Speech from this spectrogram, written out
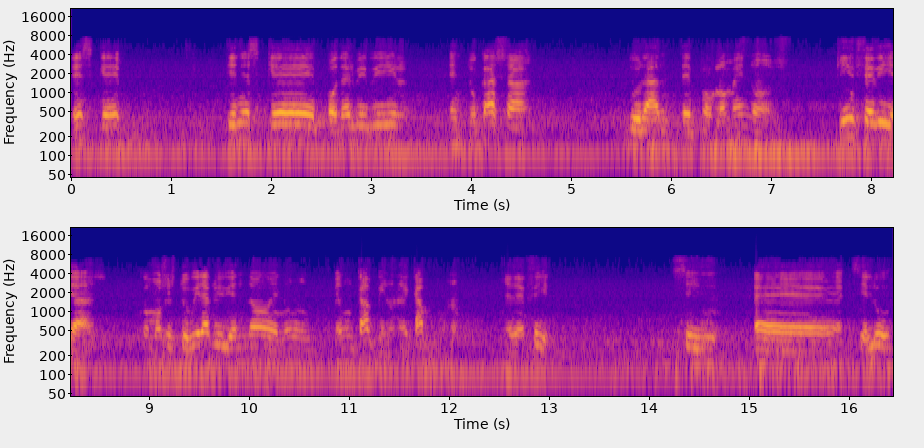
es que tienes que poder vivir en tu casa durante por lo menos 15 días como si estuvieras viviendo en un, en un camping, en el campo, ¿no? Es decir, sin, eh, sin luz,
